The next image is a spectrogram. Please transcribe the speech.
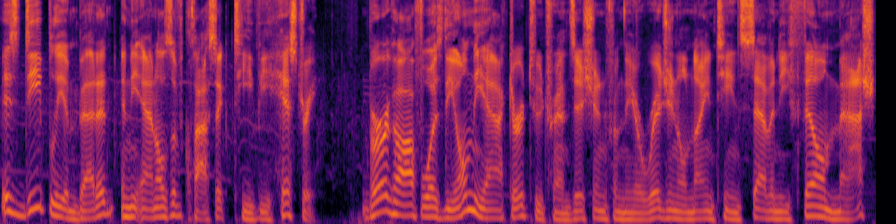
is deeply embedded in the annals of classic TV history. Burghoff was the only actor to transition from the original 1970 film MASH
